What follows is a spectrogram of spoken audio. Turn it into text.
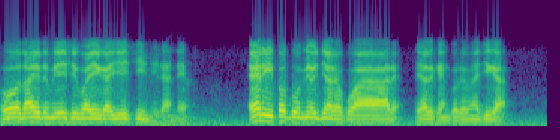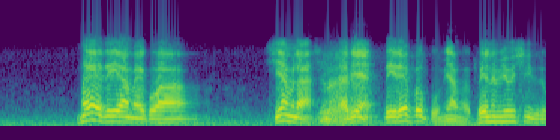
ဟောသာယသမီးရှိဘွားရေးကရေးရှိနေတာနဲ့အဲ့ဒီပုဂ္ဂိုလ်မျိုးကြတော့ကွာတဲ့ဘုရားသခင်ကိုရမကြီးက မဲ့သေးရမယ်ကွာရှင်းမလားဒါဖြင့်သေတဲ့ပုဂ္ဂိုလ်များမှာဘယ်နှမျိုးရှိသလဲ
